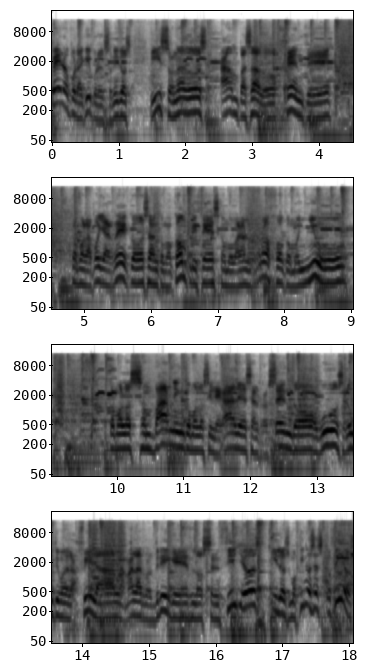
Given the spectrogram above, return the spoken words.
Pero por aquí, por el Sonidos y Sonados, han pasado gente como La Polla Records, como Cómplices, como Barón Rojo, como New como los Son Barning, como los Ilegales, el Rosendo, Bus, el último de la fila, la Mala Rodríguez, los Sencillos y los Mojinos Escocíos.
